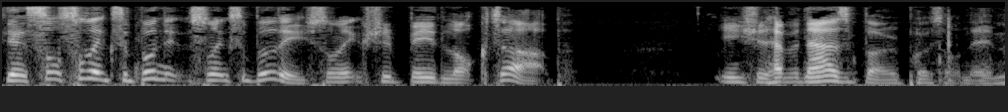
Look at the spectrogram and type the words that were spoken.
yeah, so Sonic's a bully. Sonic's a bully. Sonic should be locked up. You should have an ASBO put on him.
